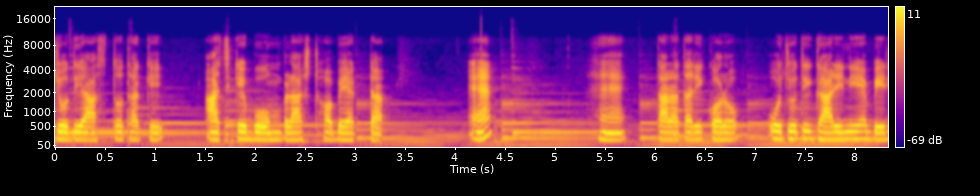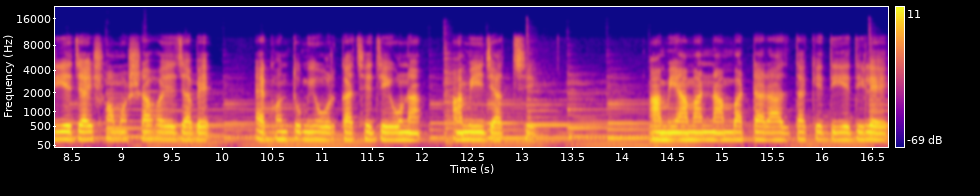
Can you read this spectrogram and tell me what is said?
যদি আস্ত থাকে। আজকে বোম ব্লাস্ট হবে একটা। অ্যাঁ? হ্যাঁ তাড়াতাড়ি করো। ও যদি গাড়ি নিয়ে বেরিয়ে যায়, সমস্যা হয়ে যাবে। এখন তুমি ওর কাছে যেও না, আমিই যাচ্ছি। আমি আমার নাম্বারটা রাজদাকে দিয়ে দিলে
